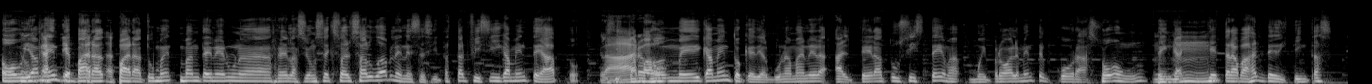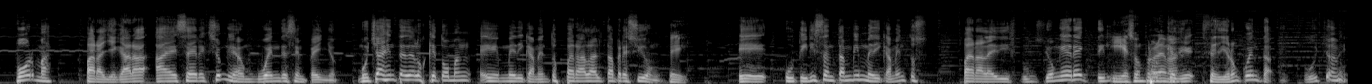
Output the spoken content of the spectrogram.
Obviamente, Un cardio. para, para tú ma- mantener una relación sexual saludable, necesitas estar físicamente apto. Si estás Claro. bajo un medicamento que de alguna manera altera tu sistema, muy probablemente el corazón tenga que trabajar de distintas formas para llegar a, a esa erección y a un buen desempeño. Mucha gente de los que toman eh, medicamentos para la alta presión Sí. eh, utilizan también medicamentos para la disfunción eréctil. Y eso es un problema. se dieron cuenta, escúchame,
